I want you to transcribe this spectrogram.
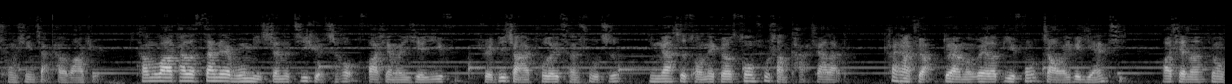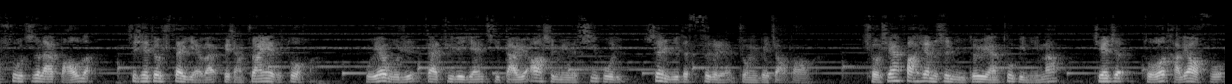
重新展开了挖掘。他们挖开了三点五米深的积雪之后，发现了一些衣服，雪地上还铺了一层树枝，应该是从那棵松树上砍下来的。看上去啊，队员们为了避风找了一个掩体，而且呢用树枝来保暖。这些都是在野外非常专业的做法。五月五日，在距离掩体大约二十米的溪谷里，剩余的四个人终于被找到了。首先发现的是女队员杜比尼娜，接着佐洛塔廖夫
